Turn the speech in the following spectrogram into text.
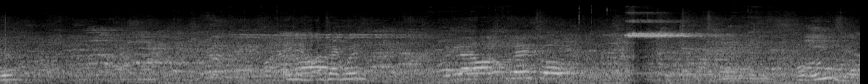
win? Hey, did Montag win? Oh, Look at that awesome ankle. What room is it?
